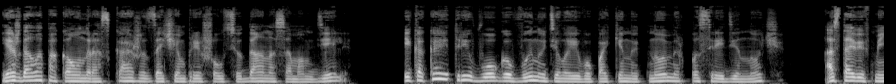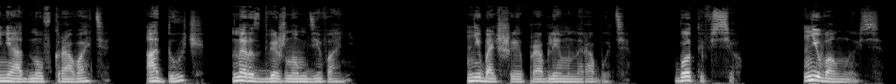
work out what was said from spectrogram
Я ждала, пока он расскажет, зачем пришел сюда на самом деле, и какая тревога вынудила его покинуть номер посреди ночи, оставив меня одну в кровати, а дочь на раздвижном диване. Небольшие проблемы на работе. Вот и все. Не волнуйся,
